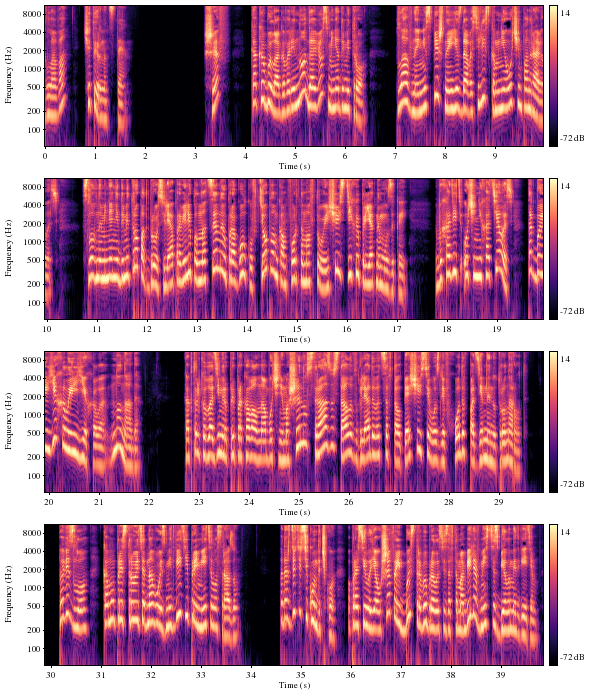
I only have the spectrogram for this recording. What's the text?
Глава 14. Шеф, как и было оговорено, довез меня до метро. Плавная, неспешная езда Василиска мне очень понравилась. Словно меня не до метро подбросили, а провели полноценную прогулку в теплом, комфортном авто, еще и с тихой приятной музыкой. Выходить очень не хотелось, так бы и ехала и ехала, но надо. Как только Владимир припарковал на обочине машину, сразу стало взглядываться в толпящийся возле входа в подземное нутро народ. Повезло. Кому пристроить одного из медведей, приметила сразу. «Подождите секундочку», – попросила я у шефа и быстро выбралась из автомобиля вместе с белым медведем.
